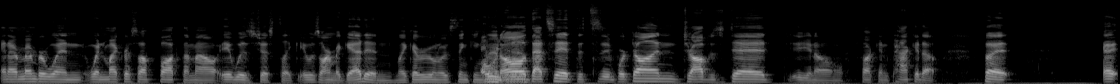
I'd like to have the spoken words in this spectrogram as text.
and I remember when when Microsoft bought them out, it was just like it was Armageddon. Like everyone was thinking Oh, that, yeah. oh, that's it, that's it, we're done, Java's dead, you know, fucking pack it up. But I,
